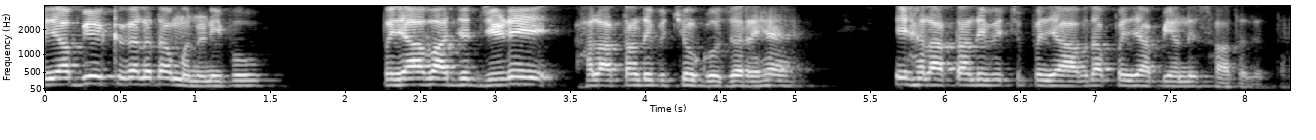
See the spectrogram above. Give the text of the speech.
ਪੰਜਾਬੀਓ, ਇੱਕ ਗੱਲ ਤਾਂ ਮੰਨਣੀ ਪਊ। ਪੰਜਾਬ ਅੱਜ ਜਿਹੜੇ ਹਾਲਾਤਾਂ ਦੇ ਵਿੱਚੋਂ ਗੁਜ਼ਰ ਰਿਹਾ ਹੈ, ਇਹ ਹਾਲਾਤਾਂ ਦੇ ਵਿੱਚ ਪੰਜਾਬ ਦਾ ਪੰਜਾਬੀਆਂ ਨੇ ਸਾਥ ਦਿੱਤਾ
